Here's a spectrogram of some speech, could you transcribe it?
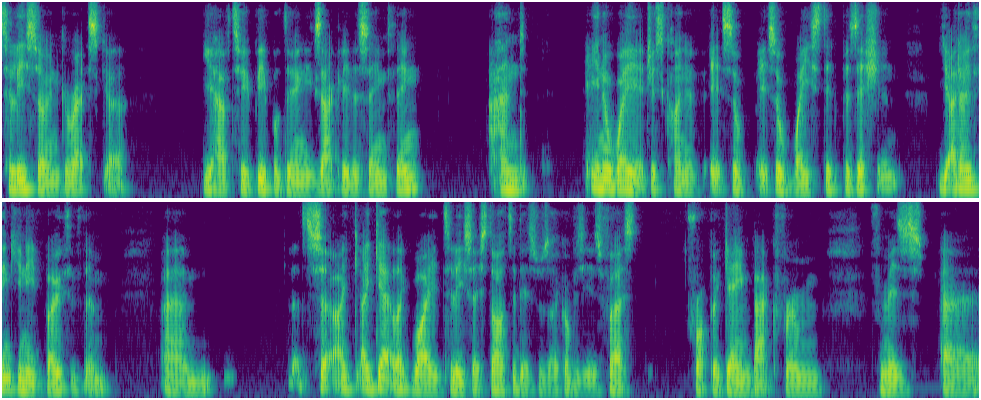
Tolisso and Goretzka, you have two people doing exactly the same thing, and in a way, it just kind of it's a it's a wasted position. Yeah, I don't think you need both of them. Um, so I, I get like why Tolisso started this was like obviously his first proper game back from from his uh,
